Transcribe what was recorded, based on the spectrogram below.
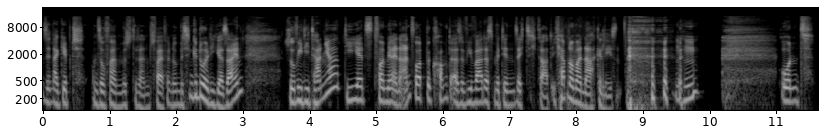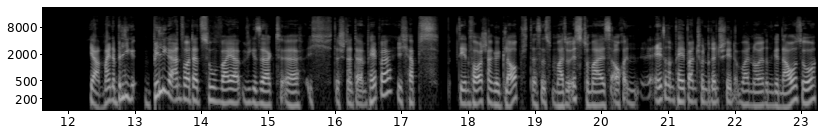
Sinn ergibt. Insofern müsste dann im Zweifel nur ein bisschen geduldiger sein. So wie die Tanja, die jetzt von mir eine Antwort bekommt. Also, wie war das mit den 60 Grad? Ich habe nochmal nachgelesen. Mhm. Und ja, meine billige, billige Antwort dazu war ja, wie gesagt, äh, ich, das stand da im Paper. Ich habe es den Forschern geglaubt, dass es mal so ist, zumal es auch in älteren Papern schon drinsteht, aber in neueren genauso.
